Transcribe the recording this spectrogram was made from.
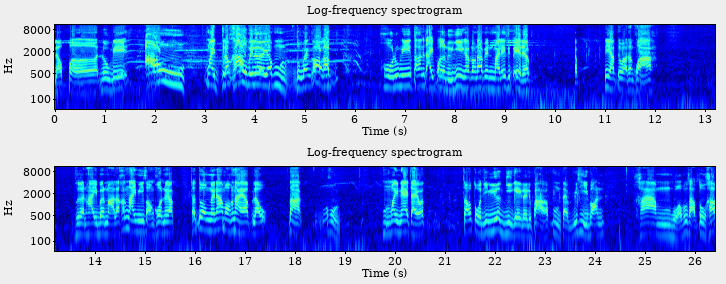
แล้วเปิดลูกนี้ เอ้าไม่แล้วเข้าไปเลยครับถูกแบงก้อกครับโหลูกนี้ตั้งใจเปิดหรือยิงครับทางดาเป็นหมายเลขสิบเอ็ดครับครับนี่ครับจังหวะทางขวา เพื่อนให้เบิร์นมาแล้วข้างในมีสองคนนะครับเจ้าตัวเงยหน้ามองข้างในครับ แล้วตากโอ้โหไม่แน่ใจว่าเจ้าตัวยิงเลือกยิงเองเลยหรือเปล่าครับอืมแต่วิธีบอลข้ามหัวผู้สาประตูเข้า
